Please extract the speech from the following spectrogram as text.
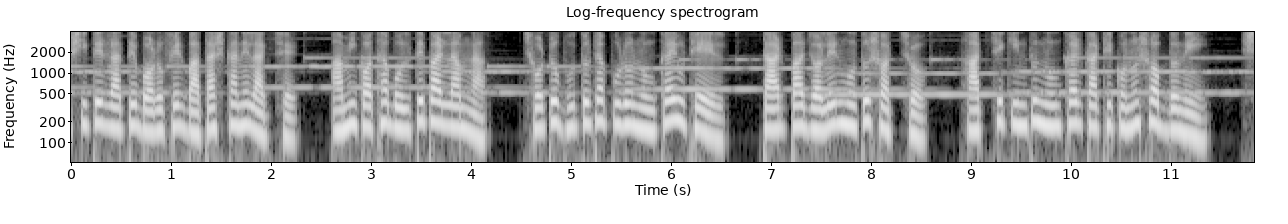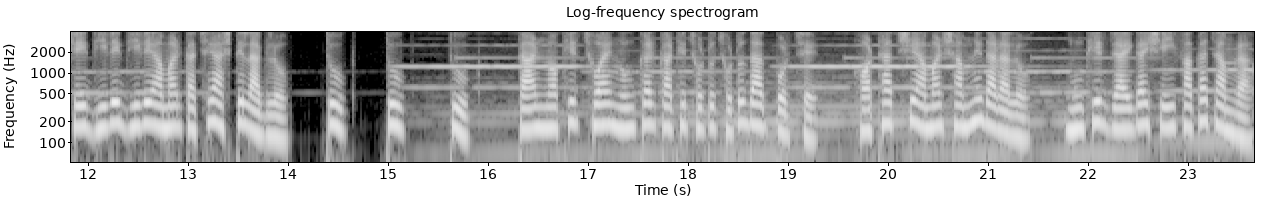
শীতের রাতে বরফের বাতাস কানে লাগছে। আমি কথা বলতে পারলাম না। ছোট ভূতটা পুরো নৌকায় উঠে এল, তার পা জলের মতো স্বচ্ছ। হাঁটছে কিন্তু নৌকার কাঠে কোনো শব্দ নেই। সে ধীরে ধীরে আমার কাছে আসতে লাগল। টুক টুক টুক। তার নখের ছোঁয়ায় নৌকার কাঠে ছোট ছোট দাগ পড়ছে। হঠাৎ সে আমার সামনে দাঁড়াল। মুখের জায়গায় সেই ফাঁকা চামড়া।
